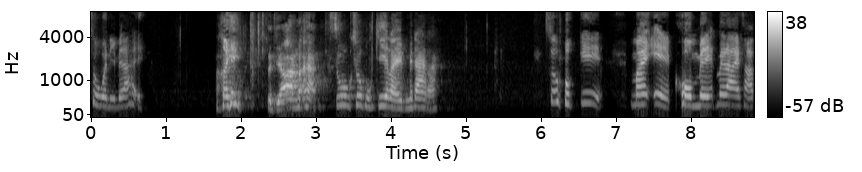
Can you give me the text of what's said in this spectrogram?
สู้วันนี้ไม่ได้ เฮ้ยสุดยอดมากสู้สู้คุกกี้อะไรไม่ได้นะสู้คุกกี้ไมเอกโฮมเมดไม่ได้ครับ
